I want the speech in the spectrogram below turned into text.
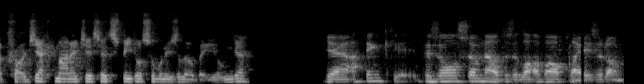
a project manager, so to speak, or someone who's a little bit younger. Yeah, I think there's also now there's a lot of our players that on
